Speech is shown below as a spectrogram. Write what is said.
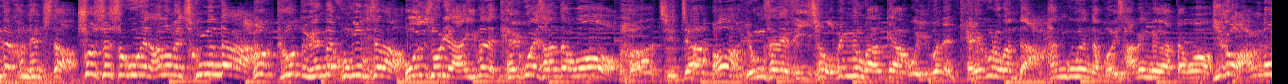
옛날 컨텐츠다. 쇼쇼쇼 공연 안 오면 죽는다. 어 그것도 옛날 공연이잖아. 뭔 소리야? 이번에 대구에서 한다고. 어? 진짜? 어 용산에서 2,500명과 함께 하고 이번엔 대구로 간다. 한 공연당 거의 400명 왔다고. 이거 안 보여!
